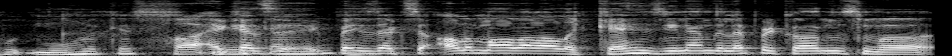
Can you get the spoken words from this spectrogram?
goed mogelijk is. Ja, ik, heb ze, ik weet dat ik ze allemaal wel al een keer gezien aan de Leprechauns, maar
